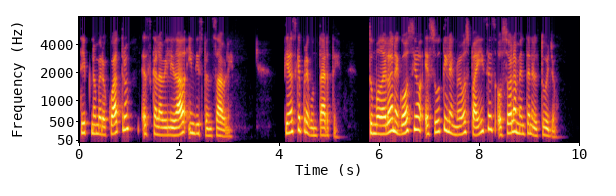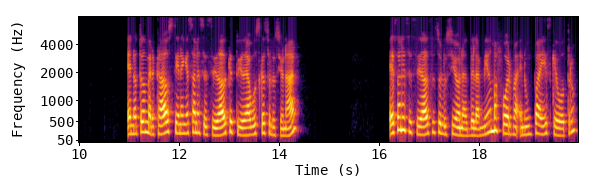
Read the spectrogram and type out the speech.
Tip número 4. Escalabilidad indispensable. Tienes que preguntarte, ¿tu modelo de negocio es útil en nuevos países o solamente en el tuyo? ¿En otros mercados tienen esa necesidad que tu idea busca solucionar? ¿Esa necesidad se soluciona de la misma forma en un país que otro?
